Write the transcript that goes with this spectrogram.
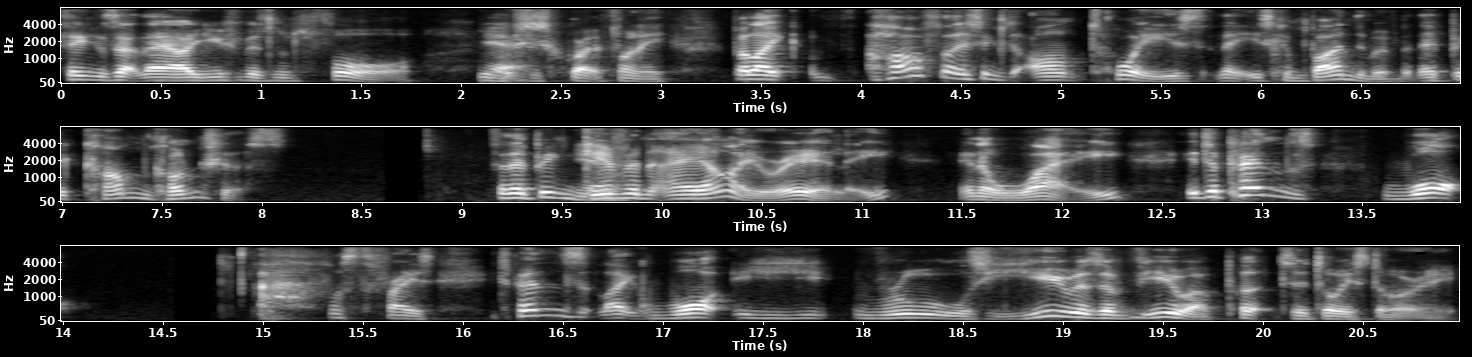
things that they are euphemisms for, yeah, which is quite funny. But like half of those things aren't toys that he's combined them with, but they've become conscious. So they've been Yeah. given AI, really, in a way. It depends what. ah, What's the phrase? It depends, like what you, rules you as a viewer put to Toy Story.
